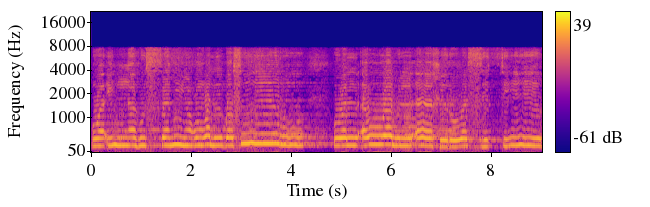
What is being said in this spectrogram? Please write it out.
وإنه السميع والبصير والأول الآخر والستير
